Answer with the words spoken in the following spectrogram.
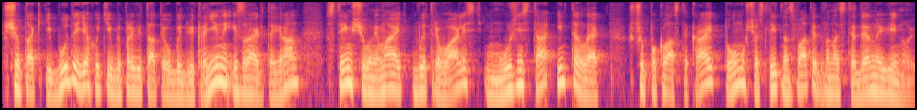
що так і буде, я хотів би привітати обидві країни, Ізраїль та Іран, з тим, що вони мають витривалість, мужність та інтелект. Щоб покласти край тому, що слід назвати 12-денною війною.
